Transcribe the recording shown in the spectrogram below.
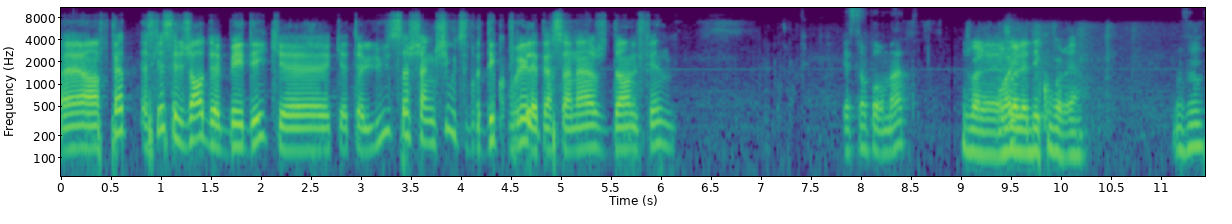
Euh, en fait, est-ce que c'est le genre de BD que, que tu as lu, ça, Shang-Chi, ou tu vas découvrir le personnage dans le film? Question pour Matt. Je vais le, je Ouais. vais le découvrir. Mhm.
